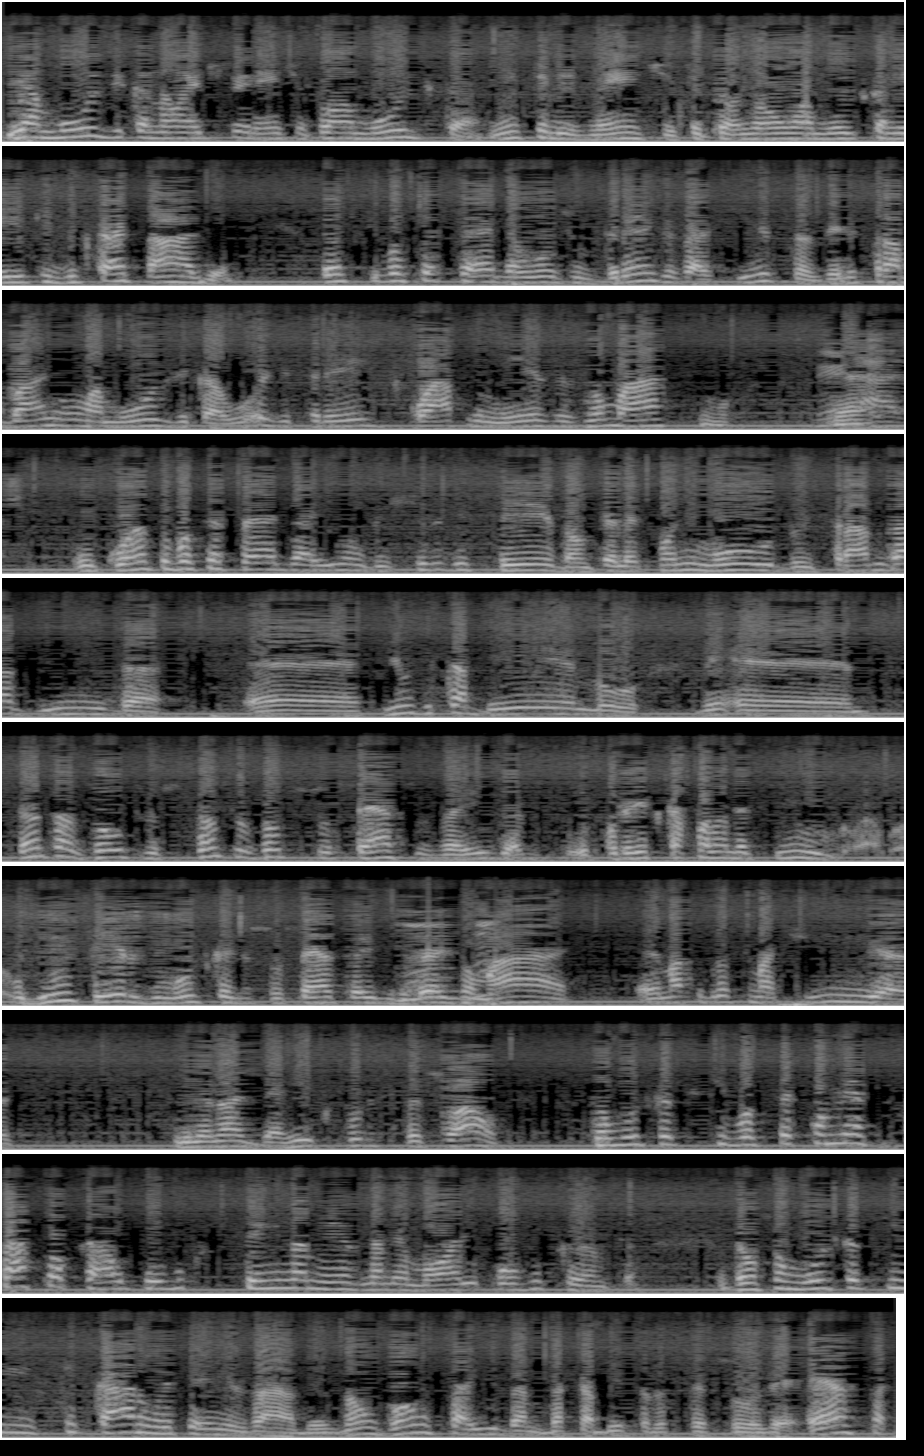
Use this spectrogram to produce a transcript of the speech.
E a música não é diferente. Então, a música, infelizmente, se tornou uma música meio que descartável. Tanto que você pega hoje os grandes artistas, eles trabalham uma música hoje três, quatro meses no máximo. Né? Verdade. Né? Enquanto você pega aí um vestido de seda, um telefone mudo, estrado da vida, é, fio de cabelo, é, tantos outros, tantos outros sucessos aí, eu poderia ficar falando aqui o, o dia inteiro de músicas de sucesso aí de uhum. do Mar, é, Mato Grosso Matias, Milionário de Rico, todo esse pessoal, são músicas que se você começar a tocar, o povo tem na, na memória e o povo canta. Então são músicas que ficaram eternizadas, não vão sair da, da cabeça das pessoas. Essa,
